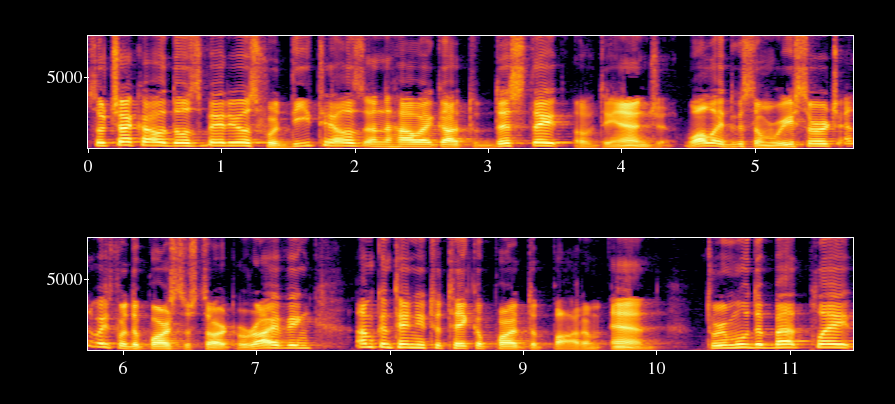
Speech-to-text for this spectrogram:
So check out those videos for details on how I got to this state of the engine. While I do some research and wait for the parts to start arriving, I'm continuing to take apart the bottom end. To remove the bed plate,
